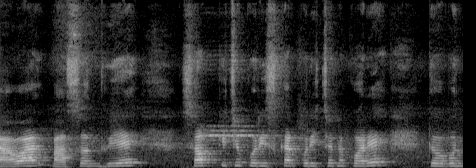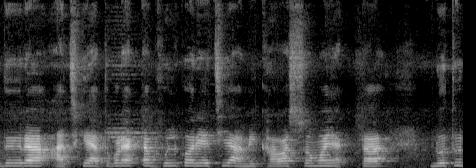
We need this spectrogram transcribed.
দাওয়া, বাসন ধুয়ে সব কিছু পরিষ্কার পরিচ্ছন্ন করে। তো বন্ধুরা, আজকে এত বড় একটা ভুল করেছি। আমি খাওয়ার সময় একটা নতুন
